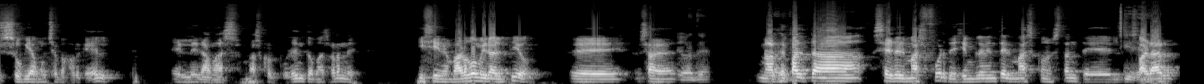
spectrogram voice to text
subía mucho mejor que él. Él era más, más corpulento, más grande. Y sin embargo, mira el tío. Eh, o sea, Fíjate. no hace falta ser el más fuerte, simplemente el más constante, el Sí, parar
